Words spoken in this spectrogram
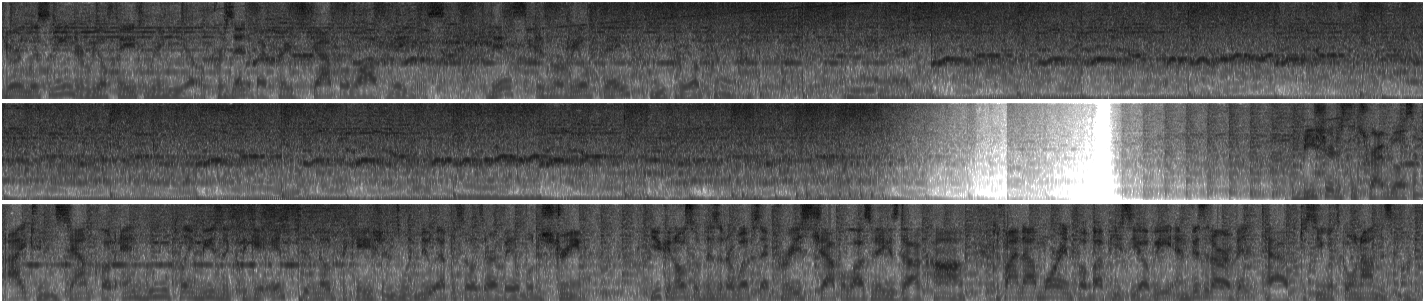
You're listening to Real Faith Radio, presented by Praise Chapel Las Vegas. This is where real faith meets real change. Be sure to subscribe to us on iTunes, SoundCloud, and Google Play Music to get instant notifications when new episodes are available to stream. You can also visit our website, praisechapellasvegas.com, to find out more info about PCLV and visit our event tab to see what's going on this month.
